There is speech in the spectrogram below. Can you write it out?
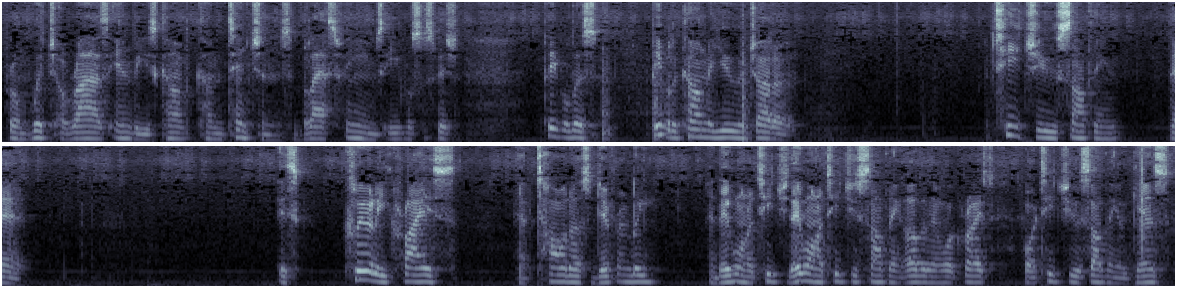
from which arise envies, contentions, blasphemies, evil suspicion. People listen people to come to you and try to teach you something that is clearly Christ have taught us differently, and they want to teach they want to teach you something other than what Christ or teach you something against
